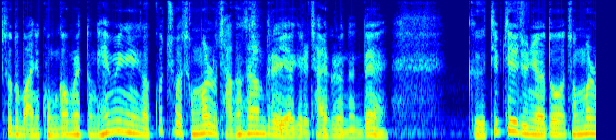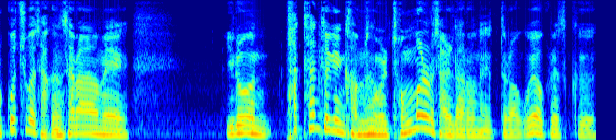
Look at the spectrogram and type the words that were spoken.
저도 많이 공감을 했던 게 해밍웨이가 고추가 정말로 작은 사람들의 이야기를 잘 그렸는데 그 팁틸 주니어도 정말로 고추가 작은 사람의 이런 파탄적인 감성을 정말로 잘 다뤄냈더라고요. 그래서 그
